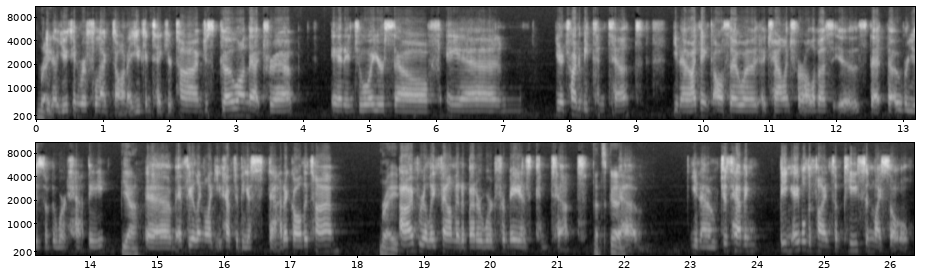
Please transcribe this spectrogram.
Right. You know, you can reflect on it. You can take your time. Just go on that trip and enjoy yourself, and you know, try to be content. You know, I think also a, a challenge for all of us is that the overuse of the word happy yeah. um, and feeling like you have to be ecstatic all the time. Right. I've really found that a better word for me is content That's good. um, you know, just having being able to find some peace in my soul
